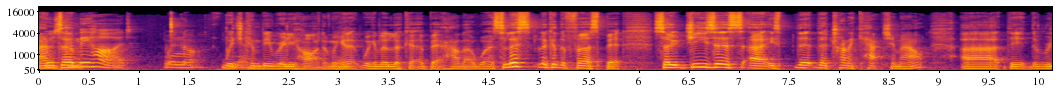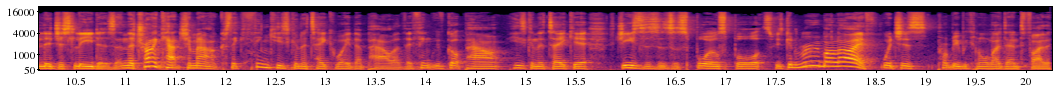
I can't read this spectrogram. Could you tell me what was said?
And Which can um, be hard. We're not. Which yeah. can be really hard and we're gonna we're gonna look at a bit how that works. So let's look at the first bit. So jesus uh, is they're, they're trying to catch him out uh, the the religious leaders and they're trying to catch him out because they think he's going to take away their power. They think we've got power he's going to take it. Jesus is a spoil sport so he's going to ruin my life which is probably we can all identify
